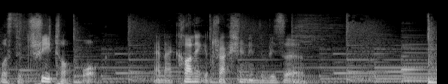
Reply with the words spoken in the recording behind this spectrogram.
was the Treetop Walk, an iconic attraction in the reserve. Bye.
